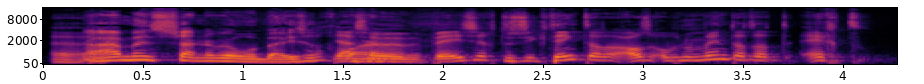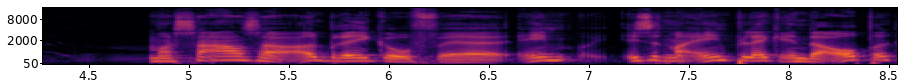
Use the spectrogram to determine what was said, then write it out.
eh, Ja, mensen zijn er wel mee bezig. Ja, maar- zijn we mee bezig. Dus ik denk dat als op het moment dat het echt massaal zou uitbreken, of eh, één, is het maar één plek in de Alpen,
